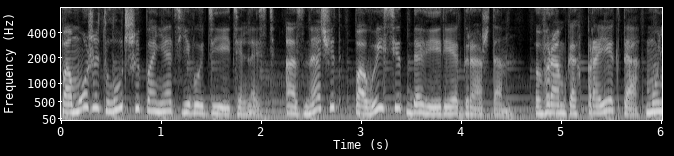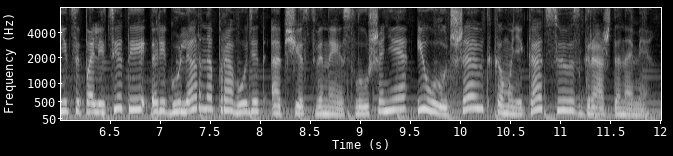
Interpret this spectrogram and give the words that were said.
поможет лучше понять его деятельность, а значит повысит доверие граждан. В рамках проекта муниципалитеты регулярно проводят общественные слушания и улучшают коммуникацию с гражданами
